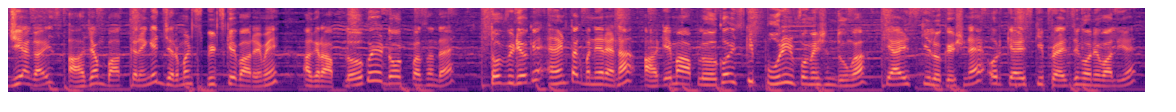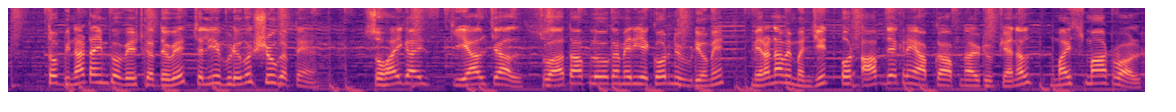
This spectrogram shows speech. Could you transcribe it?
जी हाँ गाइज़ आज हम बात करेंगे जर्मन स्पीड्स के बारे में। अगर आप लोगों को ये डॉग पसंद है तो वीडियो के एंड तक बने रहना। आगे मैं आप लोगों को इसकी पूरी इन्फॉर्मेशन दूँगा, क्या इसकी लोकेशन है और क्या इसकी प्राइसिंग होने वाली है। तो बिना टाइम को वेस्ट करते हुए चलिए वीडियो को शुरू करते हैं। सो हाई गाइज़ की हाल चाल? स्वागत आप लोगों का मेरी एक और न्यू वीडियो में। मेरा नाम है मंजीत और आप देख रहे हैं आपका अपना YouTube channel my smart world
